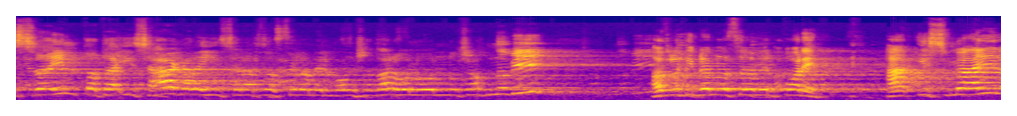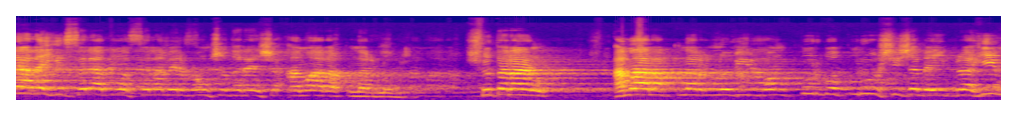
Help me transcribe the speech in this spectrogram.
ইসরায়েল তথা ইসহাক আলহি সালামের বংশধর হলো অন্য সব নবী হজরত ইব্রাহিম পরে। আর ইসমাইল আলাইহিসসালামের বংশধরে এসে আমার আপনার নবী। সুতরাং আমার আপনার নবীর পূর্বপুরুষ হিসেবে ইব্রাহিম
